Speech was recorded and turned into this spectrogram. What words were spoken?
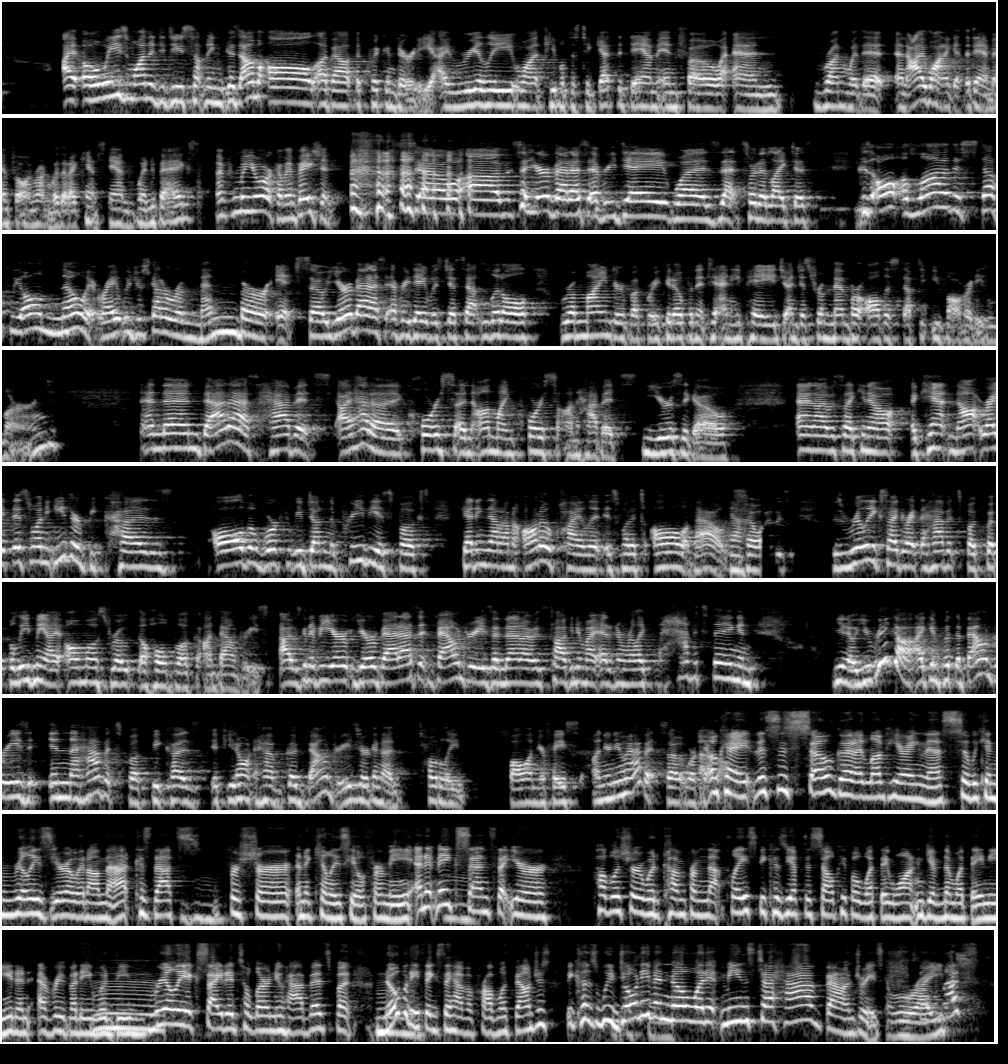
I always wanted to do something because I'm all about the quick and dirty. I really want people just to get the damn info and run with it. And I want to get the damn info and run with it. I can't stand windbags. I'm from New York. I'm impatient. so, um, so you're a badass every day was that sort of like just because all a lot of this stuff we all know it, right? We just got to remember it. So you're a badass every day was just that little reminder book where you could open it to any page and just remember all the stuff that you've already learned. And then badass habits. I had a course, an online course on habits years ago and I was like, you know, I can't not write this one either because all the work that we've done in the previous books, getting that on autopilot is what it's all about. Yeah. So I was was really excited to write the habits book, but believe me, I almost wrote the whole book on boundaries. I was going to be your your badass at boundaries, and then I was talking to my editor, and we're like the habits thing, and you know, eureka! I can put the boundaries in the habits book because if you don't have good boundaries, you're going to totally fall on your face on your new habit. So it worked out. Okay, well. this is so good. I love hearing this. So we can really zero in on that because that's mm-hmm. for sure an Achilles heel for me. And it makes mm-hmm. sense that your publisher would come from that place because you have to sell people what they want and give them what they need. And everybody would mm. be really excited to learn new habits, but mm. nobody thinks they have a problem with boundaries because we don't even know what it means to have boundaries. Right. So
